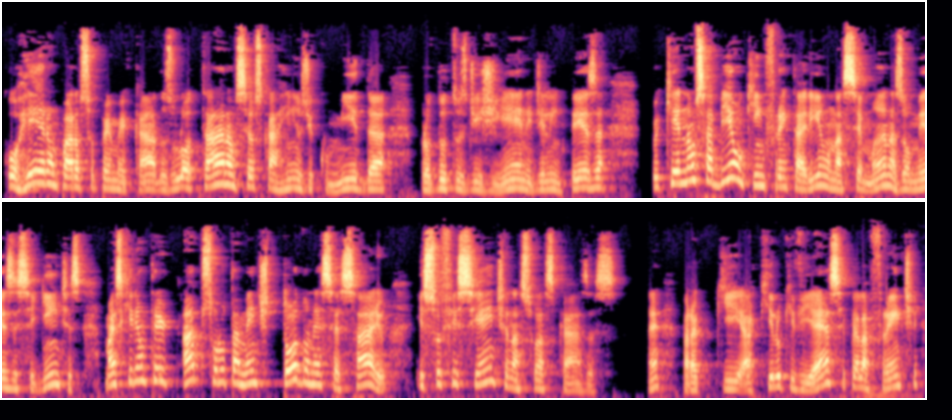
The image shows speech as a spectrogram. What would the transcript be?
correram para os supermercados, lotaram seus carrinhos de comida, produtos de higiene, de limpeza, porque não sabiam o que enfrentariam nas semanas ou meses seguintes, mas queriam ter absolutamente todo o necessário e suficiente nas suas casas, né, para que aquilo que viesse pela frente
